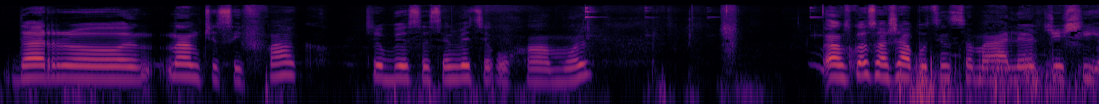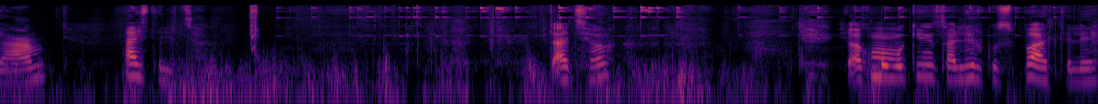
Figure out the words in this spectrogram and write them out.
dar uh, n-am ce să-i fac. Trebuie să se învețe cu hamul. Am scos așa puțin să mai alerge și ea. Hai, Stelița. Uitați-o. Și acum mă chinui să alerg cu spatele.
